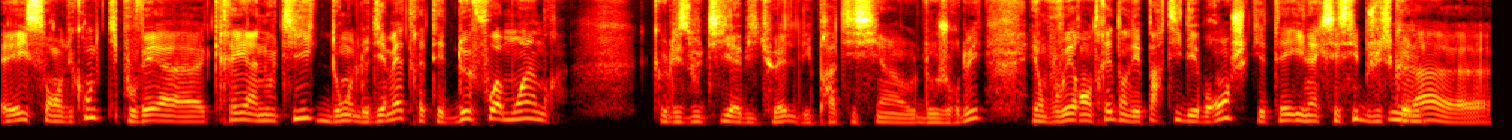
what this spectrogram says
Et ils se sont rendus compte qu'ils pouvaient euh, créer un outil dont le diamètre était deux fois moindre que les outils habituels des praticiens d'aujourd'hui. Et on pouvait rentrer dans des parties des bronches qui étaient inaccessibles jusque-là mm. euh,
